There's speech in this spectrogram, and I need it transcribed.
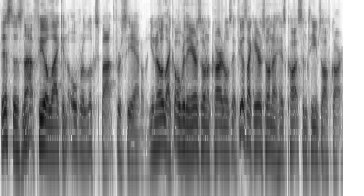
This does not feel like an overlook spot for Seattle. You know, like over the Arizona Cardinals, it feels like Arizona has caught some teams off guard.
